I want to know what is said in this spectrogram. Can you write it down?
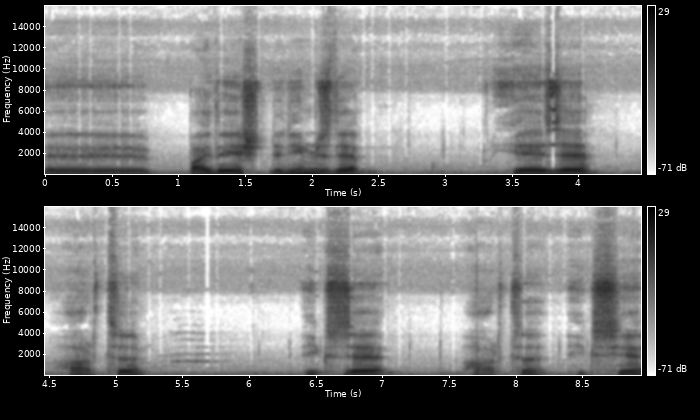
E, paydayı eşitlediğimizde yz artı xz artı xy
